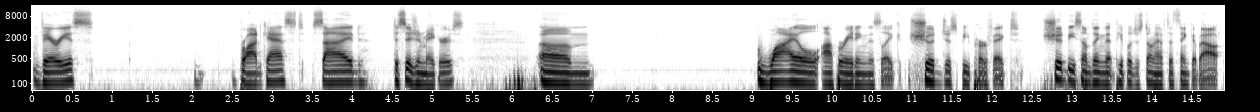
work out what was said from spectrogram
various broadcast side decision makers um, while operating this like should just be perfect, should be something that people just don't have to think about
